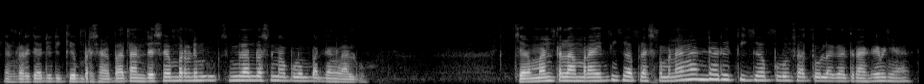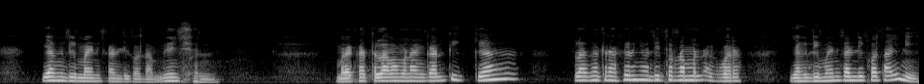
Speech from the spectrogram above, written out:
yang terjadi di game persahabatan Desember 1954 yang lalu. Jerman telah meraih 13 kemenangan dari 31 laga terakhirnya yang dimainkan di kota München. Mereka telah memenangkan tiga laga terakhirnya di turnamen akbar yang dimainkan di kota ini.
